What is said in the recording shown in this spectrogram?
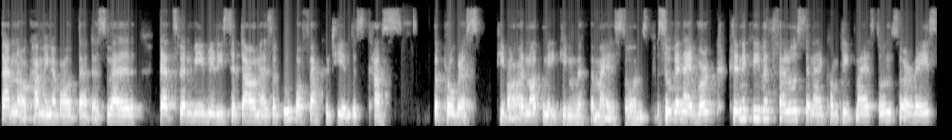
done or coming about that as well. That's when we really sit down as a group of faculty and discuss the progress people are not making with the milestones. So when I work clinically with fellows, then I complete milestone surveys.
